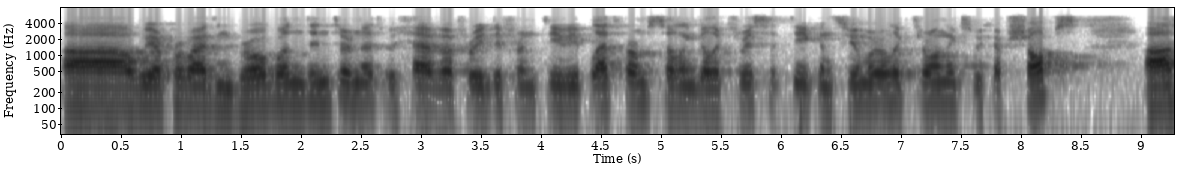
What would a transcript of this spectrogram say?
uh, we are providing broadband internet. We have uh, three different TV platforms selling electricity, consumer electronics. We have shops, uh,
